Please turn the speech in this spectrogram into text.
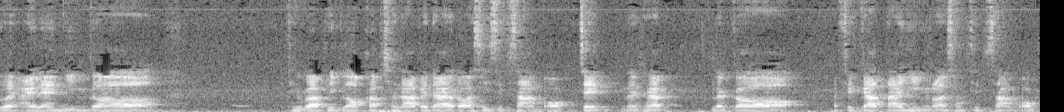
ด้วยไอร์แลนด์หญิงก็ ถือว่าพลิกล็อกครับชนะไปได้ 143 ออก 7 นะครับ แล้วก็แอฟริกาใต้หญิง 133 ออก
